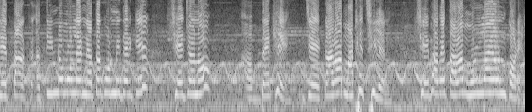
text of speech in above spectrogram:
যে তা, তৃণমূলের নেতাকর্মীদেরকে সে যেন দেখে যে কারা মাঠে ছিলেন। সেইভাবে তারা মূল্যায়ন করেন।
